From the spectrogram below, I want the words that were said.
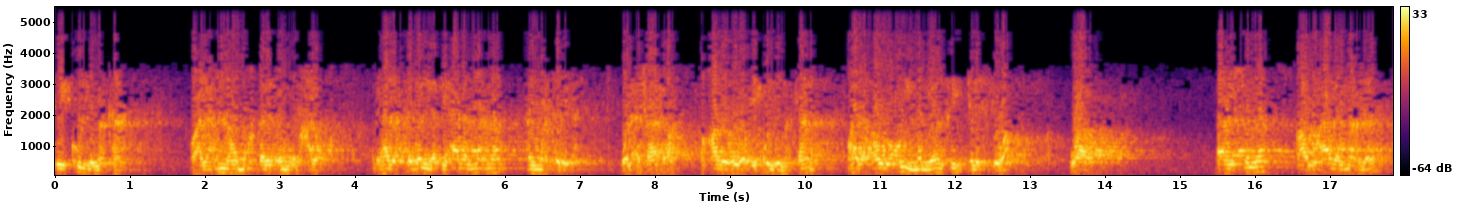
في كل مكان وعلى أنه مختلف بالخلق. ولهذا استدل في هذا المعنى المعتزلة والأشاعرة فقالوا هو في كل مكان وهذا قول كل من ينفي الاستواء. وأهل السنة قالوا هذا المعنى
